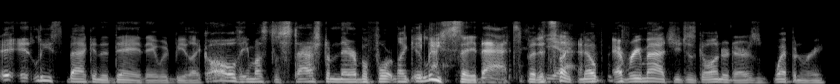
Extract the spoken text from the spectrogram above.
At least back in the day, they would be like, "Oh, they must have stashed them there before." Like, at Yeah. least say that. But it's like, nope. Every match, you just go under there. is weaponry.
